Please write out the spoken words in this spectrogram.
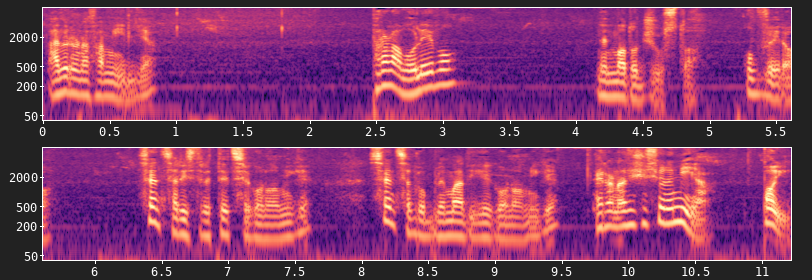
avere una famiglia però la volevo nel modo giusto, ovvero senza ristrettezze economiche, senza problematiche economiche, era una decisione mia. Poi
